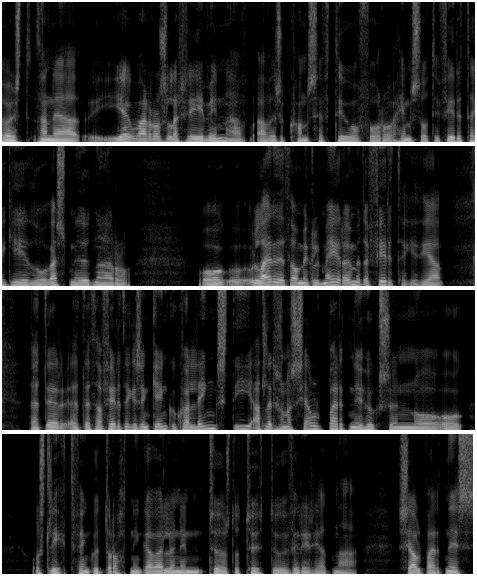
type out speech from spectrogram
veist, þannig að ég var rosalega hrifinn af, af þessu konsepti og fór og heimsóti fyrirtækið og vestmiðunar og, og, og læriði þá miklu meira um þetta fyrirtæki því að þetta er, þetta er það fyrirtæki sem gengur hvað lengst í allir svona sjálfbærni hugsun og, og, slíkt, fengur drottningaverlunin 2020 fyrir hérna sjálfbærnis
